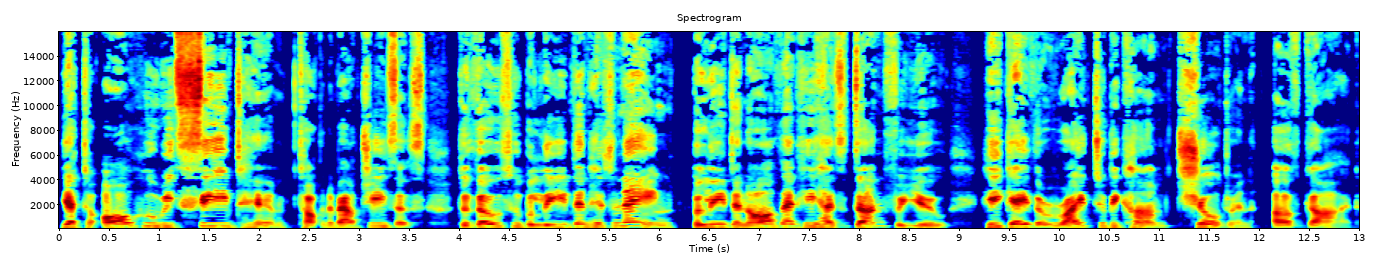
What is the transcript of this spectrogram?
"Yet to all who received him, talking about Jesus, to those who believed in his name, believed in all that he has done for you, he gave the right to become children of God."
